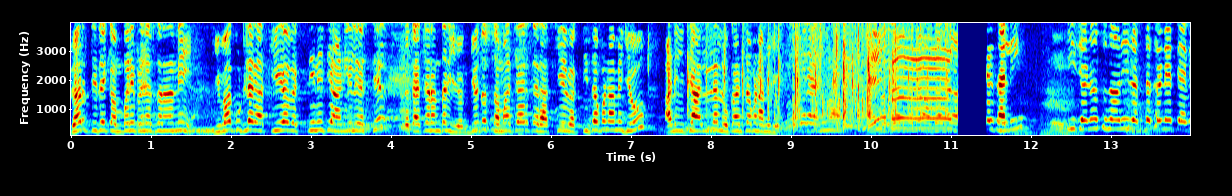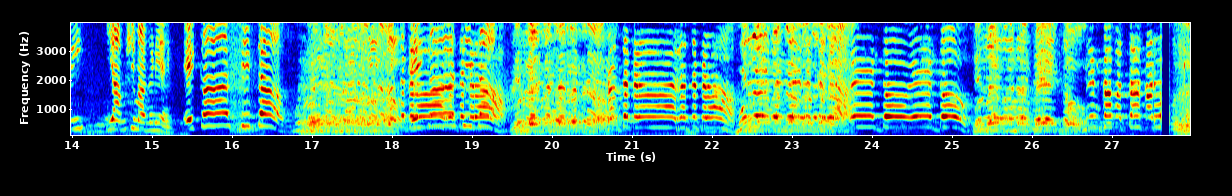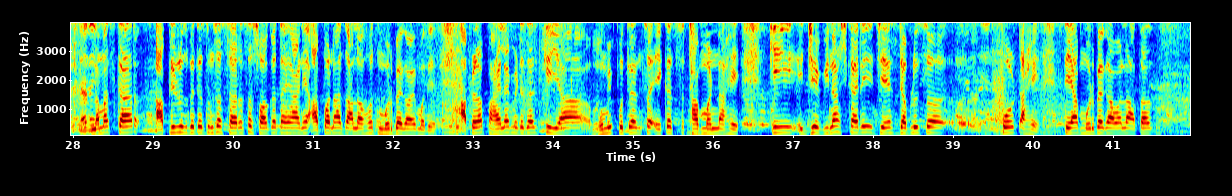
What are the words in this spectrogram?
जर तिथे कंपनी प्रशासनाने किंवा कुठल्या राजकीय व्यक्तीने ती आणलेली असतील तर त्याच्यानंतर योग्य तो समाचार त्या राजकीय व्यक्तीचा पण आम्ही घेऊ आणि इथे आलेल्या लोकांचा पण आम्ही घेऊ. झाली. ही जनसुनावणी रद्द करण्यात यावी ही आमची मागणी आहे. एकच सिद्ध. एकच सिद्ध. रद्द करा रद्द करा. एक दो एक दो. नेमका पत्ता काढू नमस्कार आपली न्यूजमध्ये तुमचं सहर्ष स्वागत आहे आणि आपण आज आलो आहोत मुरबे गावामध्ये. आपल्याला पाहायला मिळत आहे की या भूमिपुत्रांचं एकच ठाम म्हणणं आहे की जे विनाशकारी जे एस डब्ल्यूचं पोर्ट आहे. ते या मुरबे गावाला आता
